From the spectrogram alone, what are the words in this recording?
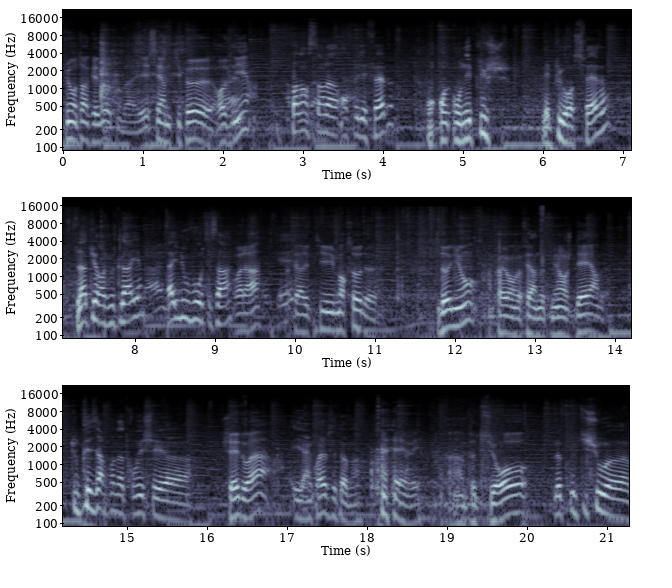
plus longtemps que les autres, on va les laisser un petit peu revenir. Pendant ce temps-là, on fait des fèves. On, on- on épluche les plus grosses fèves. Là, tu rajoutes l'ail. L'ail nouveau, c'est ça Voilà, on va faire des petits morceaux d'oignon. Après, on va faire notre mélange d'herbes Toutes les herbes qu'on a trouvées chez. euh, chez Edouard. Il est incroyable cet homme. hein. Eh oui. Un peu de sureau. Le, le petit chou euh,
